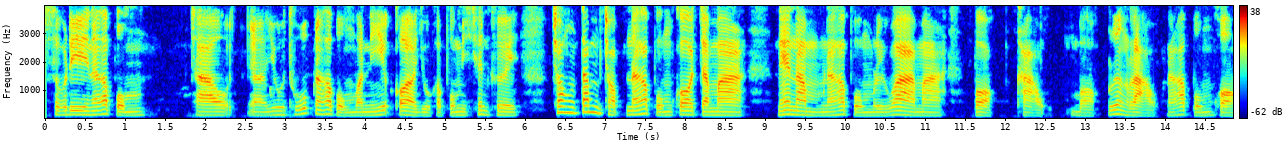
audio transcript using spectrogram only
สวัสดีนะครับผมชาวเอ่อ YouTube นะครับผมวันนี้ก็อยู่กับผมอีกเช่นเคย ช่องตั้มช็อปนะครับผมก็จะมาแนะนำนะครับผมหรือว่ามาบอกข่าวบอกเรื่องราวนะครับผมของ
